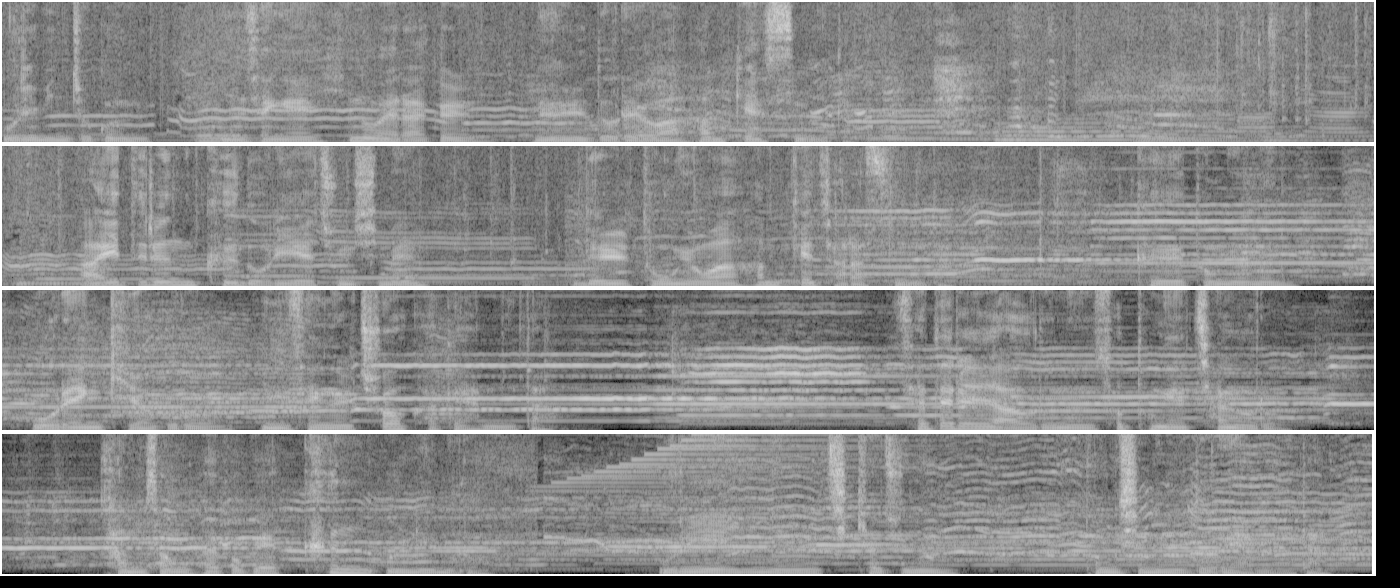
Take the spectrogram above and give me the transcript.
우리 민족은 인생의 희노애락을 늘 노래와 함께했습니다. 아이들은 그 놀이의 중심에 늘 동요와 함께 자랐습니다. 그 동요는 오랜 기억으로 인생을 추억하게 합니다. 세대를 아우르는 소통의 창으로 감성 회복의 큰 울림으로 우리의 인연을 지켜주는 동심을 노래합니다.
